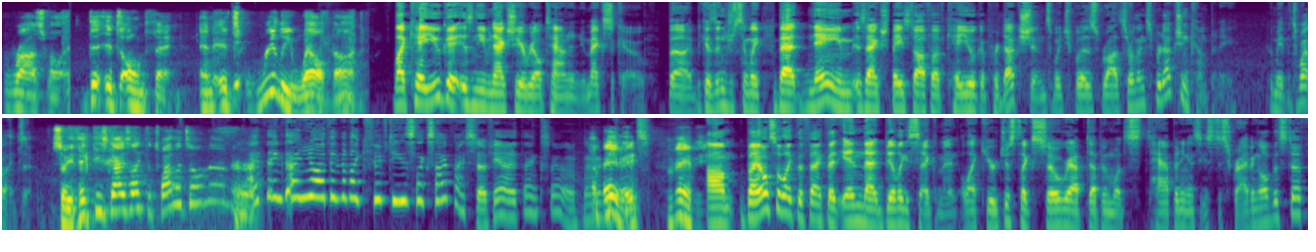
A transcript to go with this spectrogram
Roswell, it's its own thing, and it's really well done. Like Cayuga isn't even actually a real town in New Mexico. Uh, because interestingly, that name is actually based off of Cayuga Productions, which was Rod Serling's production company, who made the Twilight Zone. So you think these guys like the Twilight Zone then? Or? I think I you know I think they like fifties like sci-fi stuff. Yeah, I think so. Uh, maybe, maybe. Um, but I also like the fact that in that Billy segment, like you're just like so wrapped up in what's happening as he's describing all this stuff,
